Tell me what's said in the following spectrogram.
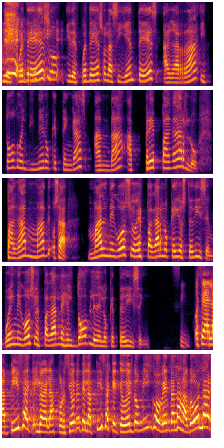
Y después de eso, y después de eso, la siguiente es agarrar y todo el dinero que tengas, anda a prepagarlo. Pagar más, o sea, mal negocio es pagar lo que ellos te dicen. Buen negocio es pagarles el doble de lo que te dicen. Sí. O sea, la pizza, las porciones de la pizza que quedó el domingo, véndalas a dólar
